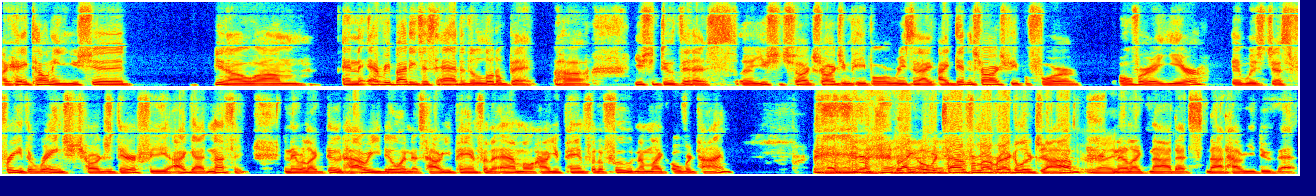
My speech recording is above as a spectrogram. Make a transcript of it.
like, hey, Tony, you should, you know, um, and everybody just added a little bit. Uh, you should do this. Uh, you should start charging people. Reason I, I didn't charge people for over a year it was just free. The range charged their fee. I got nothing. And they were like, dude, how are you doing this? How are you paying for the ammo? How are you paying for the food? And I'm like, overtime? like overtime for my regular job. Right. And they're like, nah, that's not how you do that.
